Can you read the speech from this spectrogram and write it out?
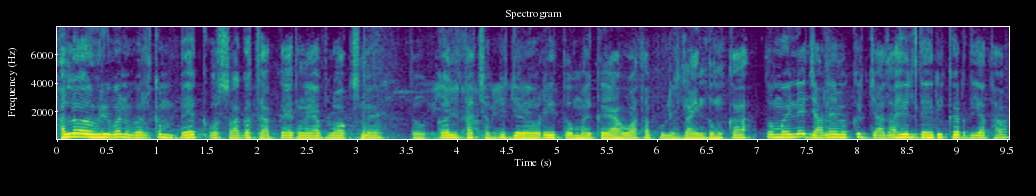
हेलो एवरीवन वेलकम बैक और स्वागत है आपका एक नया ब्लॉग्स में। तो कल था 26 जनवरी तो मैं गया हुआ था पुलिस लाइन दुमका। तो मैंने जाने में कुछ ज़्यादा ही देरी कर दिया था।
